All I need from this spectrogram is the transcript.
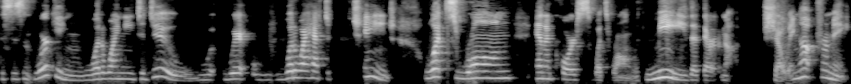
this isn't working. What do i need to do? Where what do i have to change what's wrong and of course what's wrong with me that they're not showing up for me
